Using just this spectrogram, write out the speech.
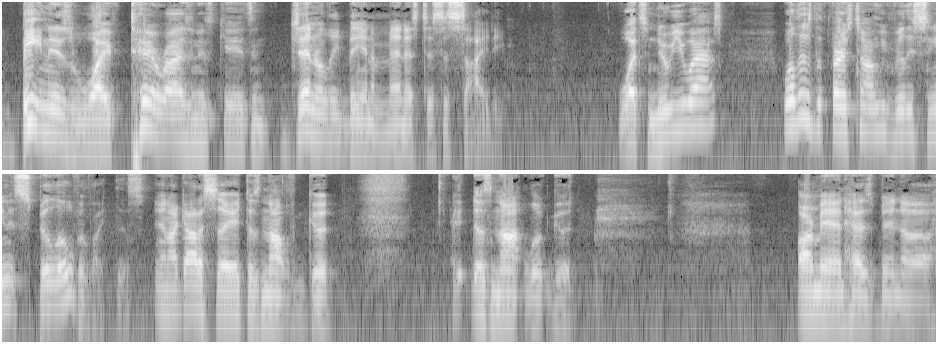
beating his wife, terrorizing his kids, and generally being a menace to society. What's new, you ask? Well, this is the first time we've really seen it spill over like this, and I gotta say, it does not look good. It does not look good. Our man has been uh,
